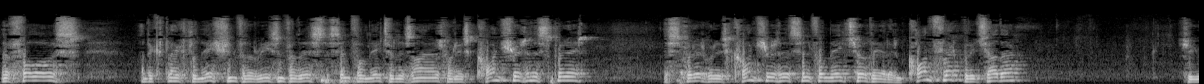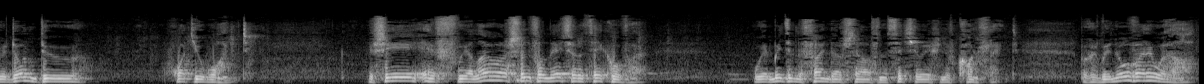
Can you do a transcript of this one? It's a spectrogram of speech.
There follows an explanation for the reason for this. The sinful nature desires what is contrary to the Spirit. The Spirit, what is contrary to the sinful nature, they are in conflict with each other. So you don't do what you want. You see, if we allow our sinful nature to take over, we immediately find ourselves in a situation of conflict. Because we know very well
